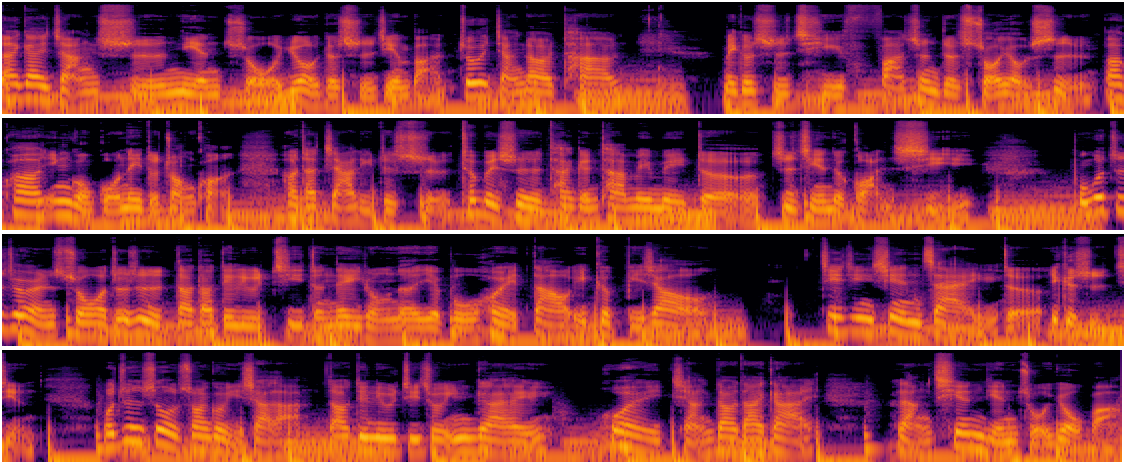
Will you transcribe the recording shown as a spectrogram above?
大概讲十年左右的时间吧，就会讲到他。每个时期发生的所有事，包括英国国内的状况，还有他家里的事，特别是他跟他妹妹的之间的关系。不过制作人说，就是到到第六季的内容呢，也不会到一个比较接近现在的一个时间。我这时候算过一下啦，到第六季就应该会讲到大概两千年左右吧。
